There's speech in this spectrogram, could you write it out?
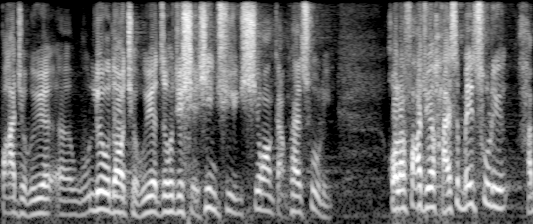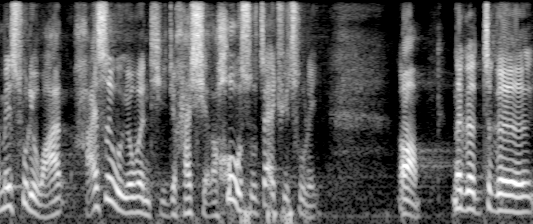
八九个月，呃，五六到九个月之后就写信去，希望赶快处理。后来发觉还是没处理，还没处理完，还是有一个问题，就还写了后书再去处理。啊，那个这个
